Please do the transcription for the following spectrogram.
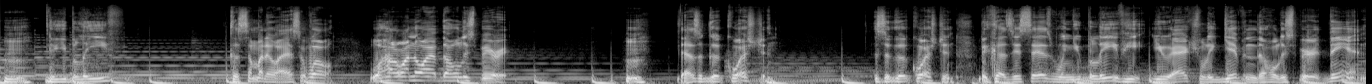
Hmm. Do you believe? Because somebody will ask, well, well, how do I know I have the Holy Spirit? Hmm. That's a good question. It's a good question because it says when you believe, he you actually given the Holy Spirit. Then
